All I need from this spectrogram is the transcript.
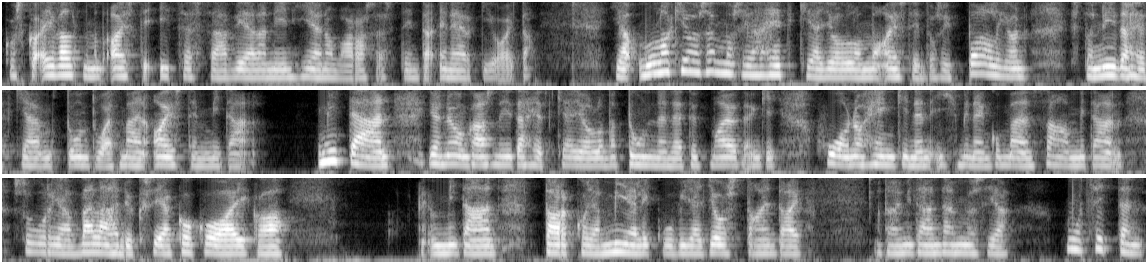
koska ei välttämättä aisti itsessään vielä niin hienovaraisesti niitä energioita. Ja mullakin on semmoisia hetkiä, jolloin mä aistin tosi paljon. Sitten on niitä hetkiä, tuntuu, että mä en aisti mitään mitään. Ja ne on myös niitä hetkiä, jolloin mä tunnen, että nyt mä oon jotenkin huono henkinen ihminen, kun mä en saa mitään suuria välähdyksiä koko aikaa, mitään tarkkoja mielikuvia jostain tai, tai mitään tämmöisiä. Mutta sitten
